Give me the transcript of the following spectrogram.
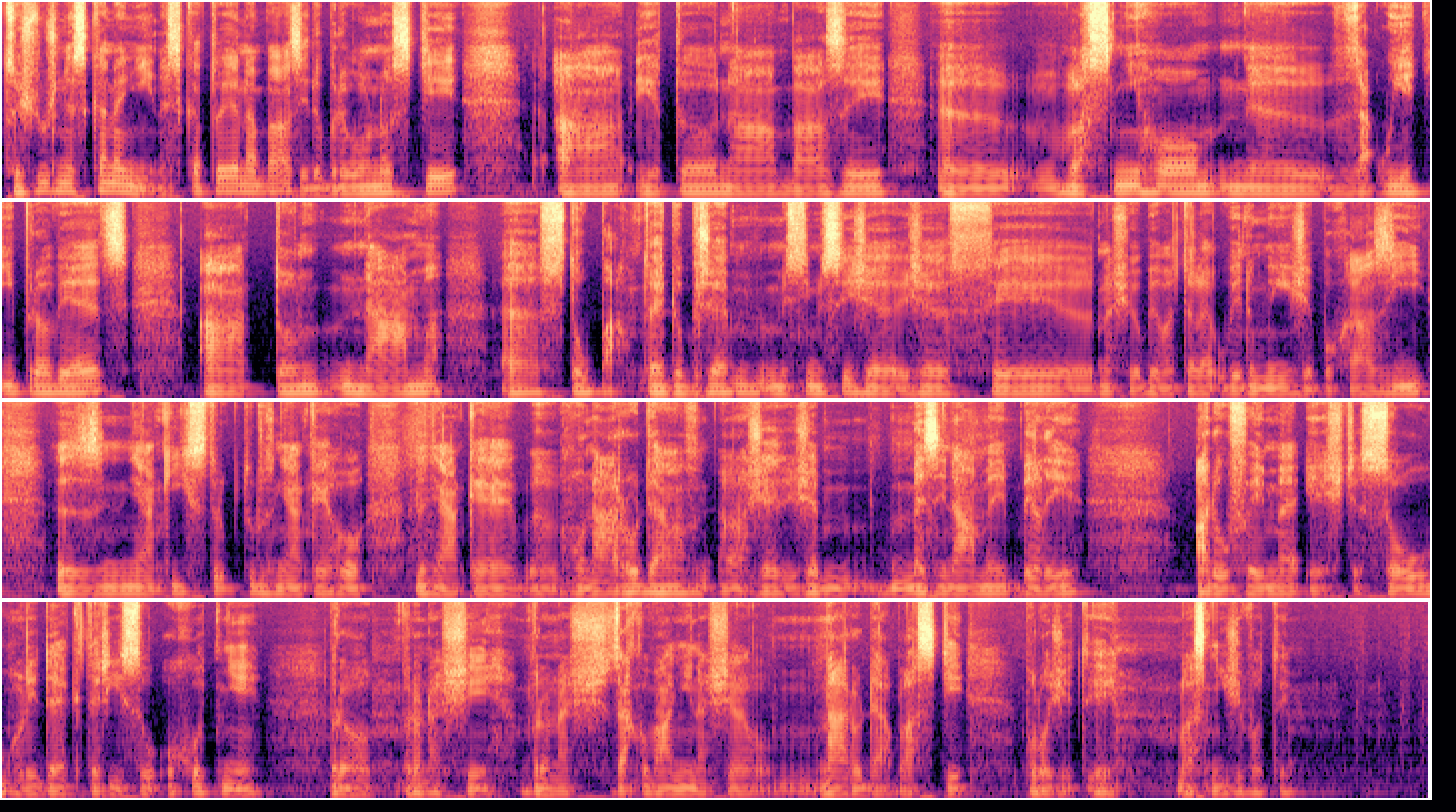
což už dneska není. Dneska to je na bázi dobrovolnosti a je to na bázi e, vlastního e, zaujetí pro věc a to nám e, stoupá. To je dobře, myslím si, že, že si naši obyvatelé uvědomují, že pochází z nějakých struktur, z nějakého, z nějakého národa, a že, že mezi námi byli a doufejme, ještě jsou lidé, kteří jsou ochotni pro, pro, naši, pro naš zachování našeho národa a vlasti položit i vlastní životy.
